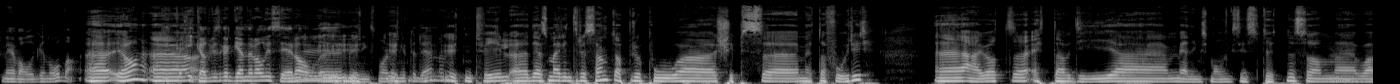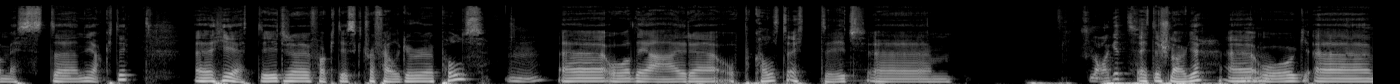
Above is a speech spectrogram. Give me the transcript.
med valget nå, da. Uh, ja, Ikke, eh, ikke at vi skal generalisere alle meningsmålinger til det, men Uten tvil. Eh, Det som er interessant, apropos skipsmetaforer, er jo at eh, et av de eh, meningsmålingsinstituttene som eh, var mest eh, nøyaktig, eh, heter eh, faktisk Trafalgar Polls. mm, Eh, og det er eh, oppkalt etter, eh, slaget. etter slaget. Eh, Mhm. Og eh,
